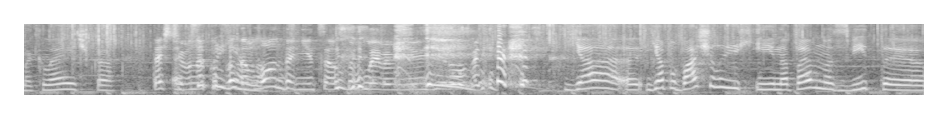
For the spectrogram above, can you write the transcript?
наклеєчка. Те, що Це вона куплена в приємно. Лондоні, це особливе її робить. Я, е, я побачила їх, і напевно звідти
